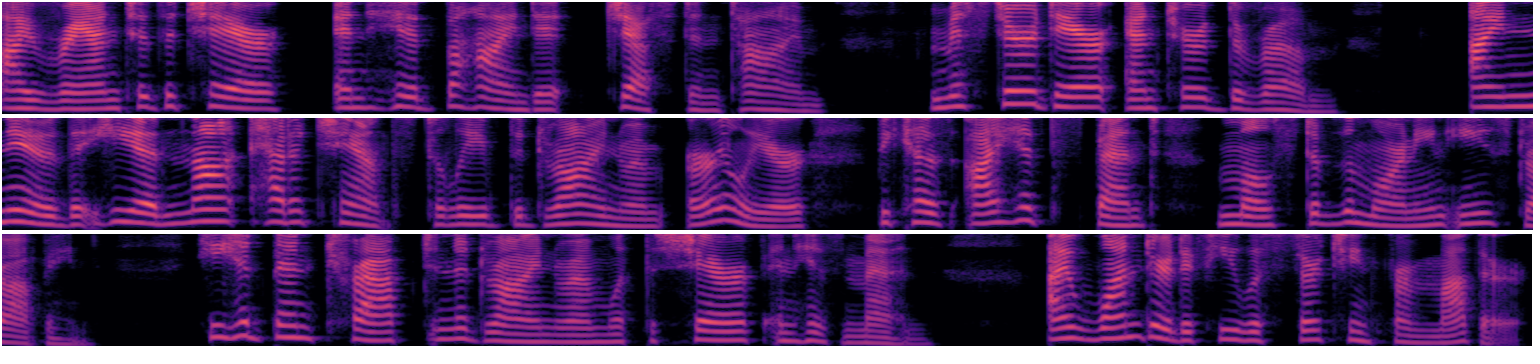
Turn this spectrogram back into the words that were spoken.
I ran to the chair and hid behind it just in time. Mr. Adair entered the room. I knew that he had not had a chance to leave the drawing room earlier because I had spent most of the morning eavesdropping. He had been trapped in the drawing room with the sheriff and his men. I wondered if he was searching for mother.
